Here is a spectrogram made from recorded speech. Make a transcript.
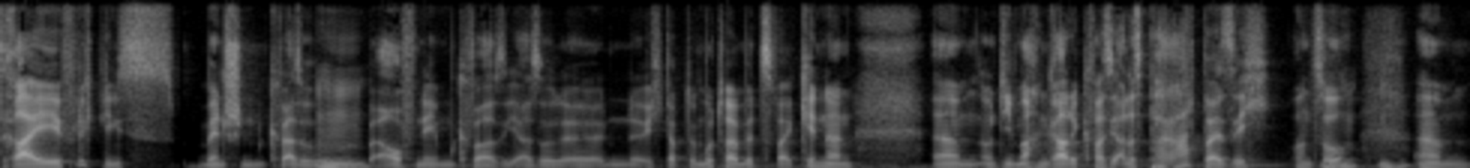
drei Flüchtlingsmenschen also Mhm. aufnehmen quasi. Also äh, ich glaube, eine Mutter mit zwei Kindern ähm, und die machen gerade quasi alles parat bei sich und so Mhm, mhm. ähm,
